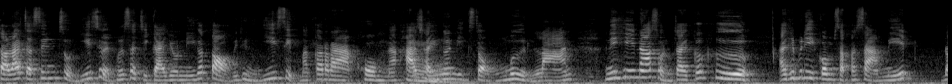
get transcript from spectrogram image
ตอนแรกจะสิ้นสุด 21 พฤศจิกายนนี้ก็ต่อไปถึง 20 มกราคมนะคะ อืม ใช้เงินอีก 20,000 ล้าน นี่ที่น่าสนใจก็คือ อธิบดีกรมสรรพสามิตด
